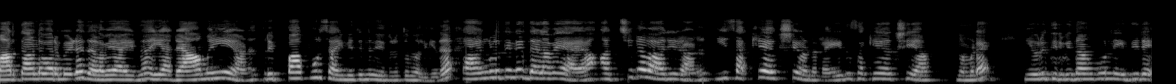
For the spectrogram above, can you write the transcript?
മാർത്താണ്ഡവർമ്മയുടെ ദളവയായിരുന്ന ഈ രാമയ്യയാണ് തൃപ്പാപ്പൂർ സൈന്യത്തിന് നേതൃത്വം നൽകിയത്. കായംകുളത്തിന്റെ ദളവയായ അച്യുത വാര്യരാണ് ഈ സഖ്യകക്ഷി ഉണ്ടല്ലോ ഏത് സഖ്യകക്ഷിയാ? നമ്മുടെ ഈ ഒരു തിരുവിതാംകൂറിനെതിരെ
